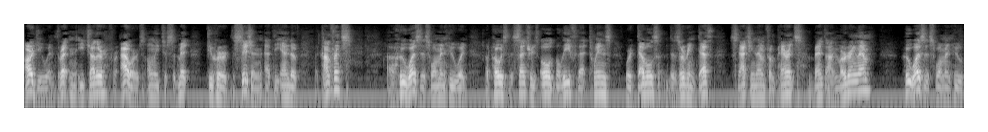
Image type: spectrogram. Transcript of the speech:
argue and threaten each other for hours, only to submit to her decision at the end of the conference? who was this woman who would oppose the centuries old belief that twins were devils deserving death, snatching them from parents bent on murdering them? Who was this woman who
